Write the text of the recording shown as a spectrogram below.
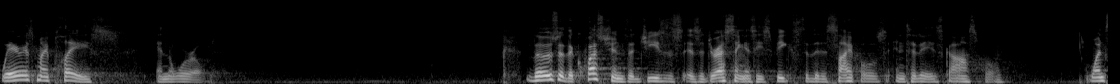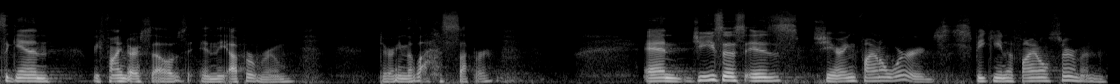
where is my place in the world? Those are the questions that Jesus is addressing as he speaks to the disciples in today's gospel. Once again, we find ourselves in the upper room during the Last Supper. And Jesus is sharing final words, speaking a final sermon.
